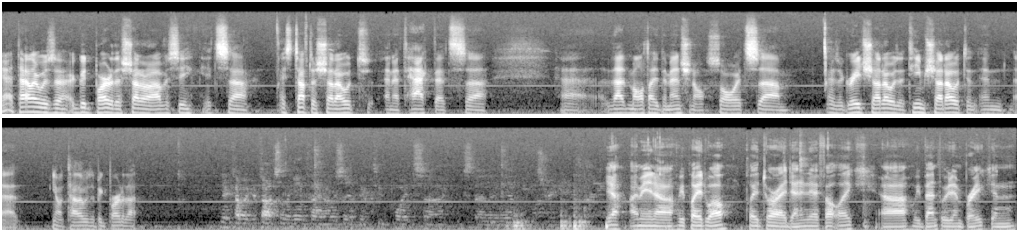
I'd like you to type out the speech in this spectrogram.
Yeah, Tyler was a, a good part of the shutout. Obviously, it's uh, it's tough to shut out an attack that's uh, uh, that multi-dimensional. So it's um, it was a great shutout. It was a team shutout, and, and uh, you know Tyler was a big part of that. Nick, how about your thoughts on the game tonight? Obviously, a big two points, uh, extending the streak. Yeah, I mean, uh, we played well, played to our identity. I felt like uh, we bent, but we didn't break, and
